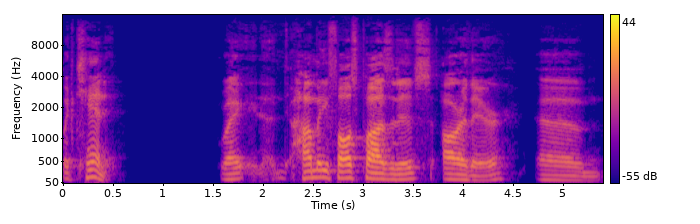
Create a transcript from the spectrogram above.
But can it? Right? How many false positives are there? Um,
